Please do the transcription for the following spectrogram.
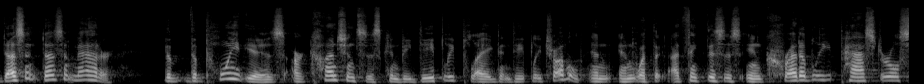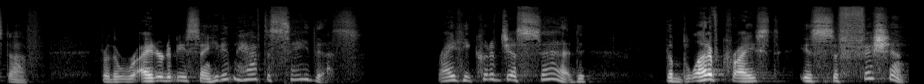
Doesn't doesn't matter. The, the point is, our consciences can be deeply plagued and deeply troubled. And, and what the, I think this is incredibly pastoral stuff for the writer to be saying. He didn't have to say this, right? He could have just said, the blood of Christ is sufficient.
